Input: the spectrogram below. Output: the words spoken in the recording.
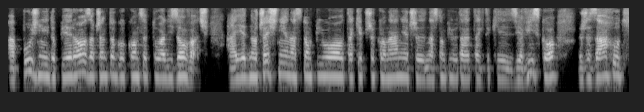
a później dopiero zaczęto go konceptualizować, a jednocześnie nastąpiło takie przekonanie, czy nastąpiło ta, ta, takie zjawisko, że Zachód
